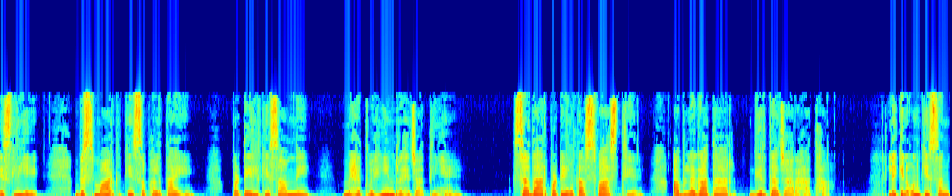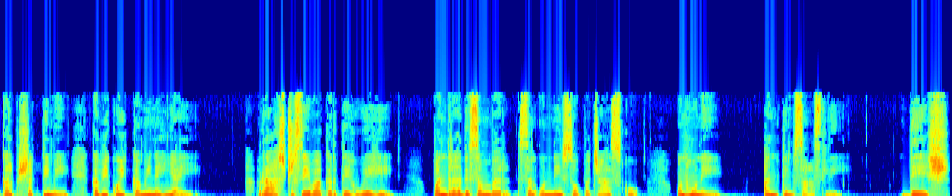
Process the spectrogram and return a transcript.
इसलिए बिस्मार्क की सफलताएँ पटेल के सामने महत्वहीन रह जाती हैं। सरदार पटेल का स्वास्थ्य अब लगातार गिरता जा रहा था, लेकिन उनकी संकल्प शक्ति में कभी कोई कमी नहीं आई। राष्ट्र सेवा करते हुए ही 15 दिसंबर सन 1950 को उन्होंने अंतिम सांस ली। देश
